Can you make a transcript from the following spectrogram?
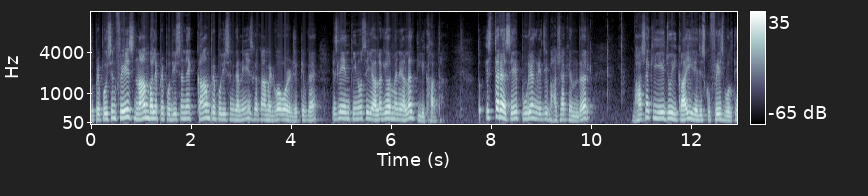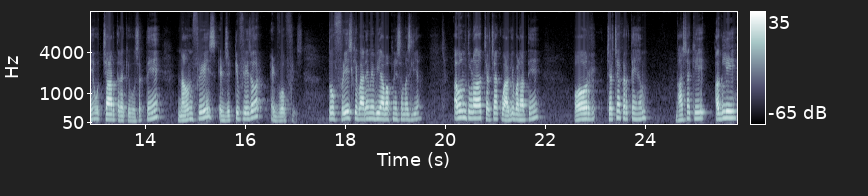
तो प्रेपोजिशन फ्रेज नाम भले प्रेपोजिशन है, काम प्रेपोजिशन का नहीं है, इसका काम एडवर्ब और एडजेक्टिव का है। इसलिए इन तीनों से ये अलग है और मैंने अलग लिखा था। तो इस तरह से पूरे अंग्रेज़ी भाषा के अंदर भाषा की ये जो इकाई है, जिसको फ्रेज बोलते हैं, वो चार तरह के हो सकते हैं। नाउन फ्रेज एडजेक्टिव फ्रेज और एडवर्ब फ्रेज तो फ्रेज के बारे में भी आप आपने समझ लिया। अब हम थोड़ा चर्चा को आगे बढ़ाते हैं और चर्चा करते हैं हम भाषा के अगले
